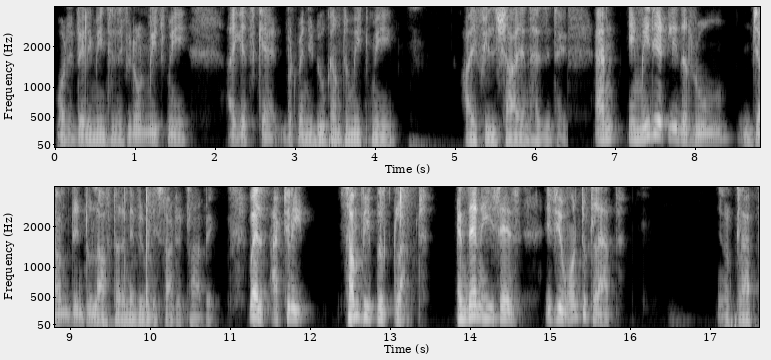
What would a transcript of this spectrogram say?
What it really means is if you don't meet me i get scared. But when you do come to meet me i feel shy and hesitate and immediately the room jumped into laughter and everybody started clapping. Well actually some people clapped. And then he says if you want to clap you know clap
